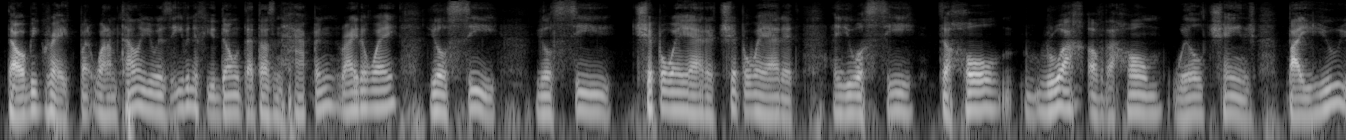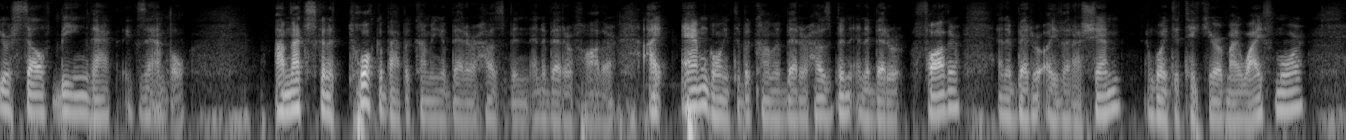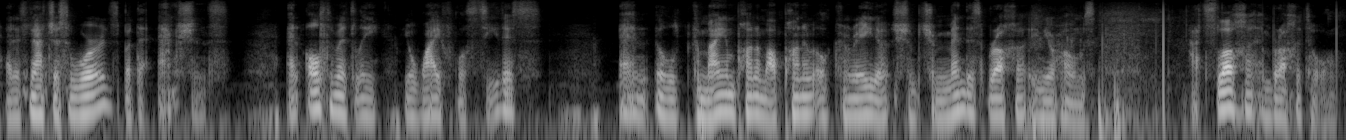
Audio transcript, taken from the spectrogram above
That would be great. But what I'm telling you is, even if you don't, that doesn't happen right away. You'll see, you'll see, chip away at it, chip away at it, and you will see the whole ruach of the home will change by you yourself being that example. I'm not just going to talk about becoming a better husband and a better father. I am going to become a better husband and a better father and a better Oiver Hashem. I'm going to take care of my wife more. And it's not just words, but the actions. And ultimately, your wife will see this and it'll kamayim panim al panim, it'll create a tremendous bracha in your homes. Hatzlacha and bracha to all.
